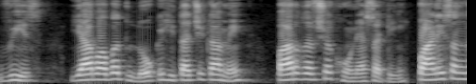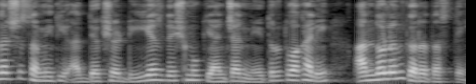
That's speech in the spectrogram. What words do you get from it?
वीज याबाबत लोकहिताची कामे पारदर्शक होण्यासाठी पाणी संघर्ष समिती अध्यक्ष डी एस देशमुख यांच्या नेतृत्वाखाली आंदोलन करत असते.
